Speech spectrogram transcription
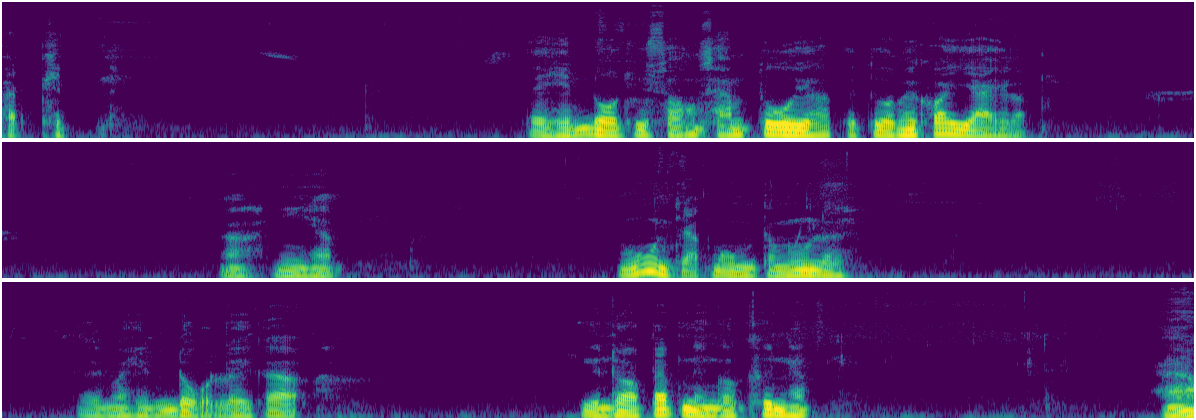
ผัดเผ็ดแต่เห็นโดดอยู่สองสามตัวอยู่ครับแต่ตัวไม่ค่อยใหญ่หรอกอะนี่ครับนู่นจากมุมตรงนู้นเลยเดินมาเห็นโดดเลยก็ยืนรอแป๊บหนึ่งก็ขึ้นครับ เอา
